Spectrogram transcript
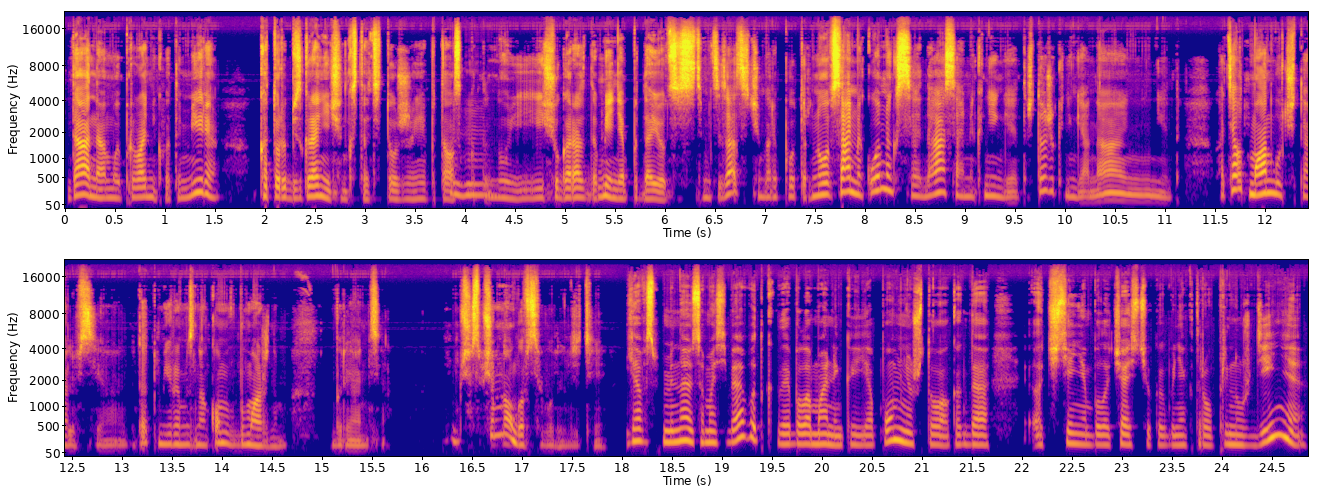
Да, она мой проводник в этом мире, который безграничен, кстати, тоже. Я пыталась, mm-hmm. ну, и еще гораздо менее поддается систематизации, чем Гарри Поттер. Но сами комиксы, да, сами книги, это же книги, она нет. Хотя вот мангу читали все. Вот этот мир им знаком в бумажном варианте. Сейчас вообще много всего для детей. Я вспоминаю сама себя, вот когда я была маленькой, я помню, что когда э, чтение было частью как бы некоторого принуждения,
